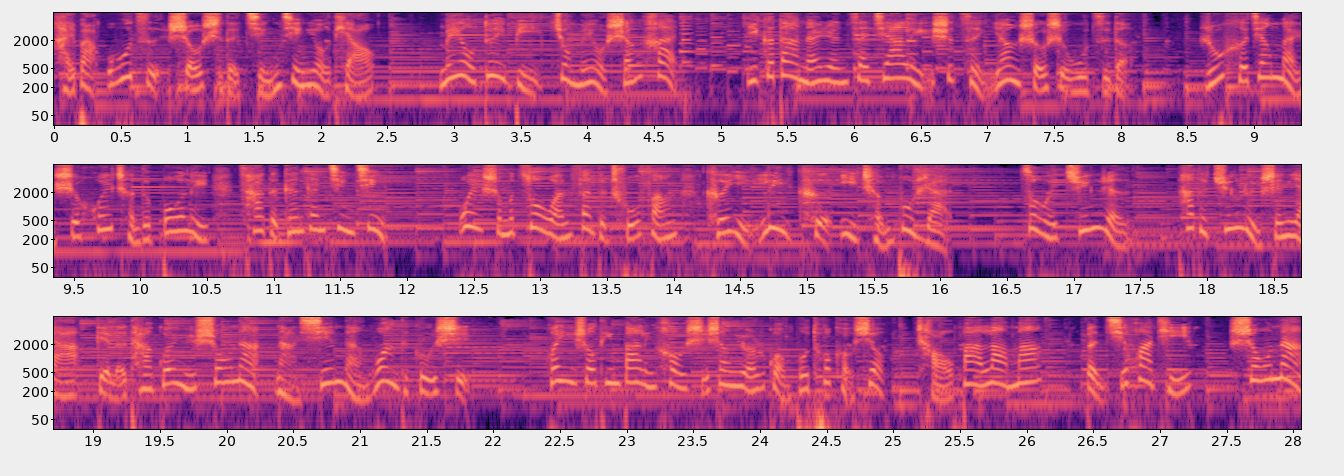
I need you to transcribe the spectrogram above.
还把屋子收拾得井井有条。没有对比就没有伤害。一个大男人在家里是怎样收拾屋子的？如何将满是灰尘的玻璃擦得干干净净？为什么做完饭的厨房可以立刻一尘不染？作为军人，他的军旅生涯给了他关于收纳哪些难忘的故事？欢迎收听八零后时尚育儿广播脱口秀《潮爸辣妈》，本期话题：收纳，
